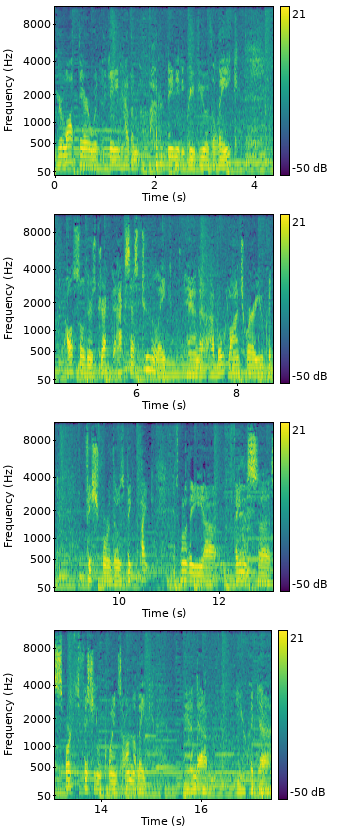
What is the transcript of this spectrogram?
your lot there would again have a 180 degree view of the lake. Also, there's direct access to the lake and a, a boat launch where you could fish for those big pike. It's one of the uh, famous uh, sports fishing points on the lake, and um, you could uh,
